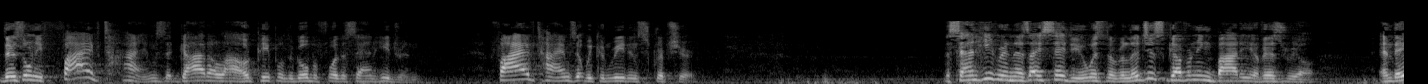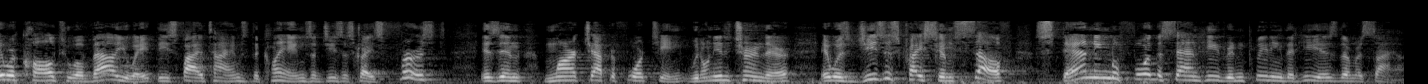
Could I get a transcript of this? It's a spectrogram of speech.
There's only five times that God allowed people to go before the Sanhedrin. Five times that we can read in Scripture. The Sanhedrin, as I say to you, was the religious governing body of Israel. And they were called to evaluate these five times the claims of Jesus Christ. First is in Mark chapter 14. We don't need to turn there. It was Jesus Christ himself standing before the Sanhedrin pleading that he is the Messiah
